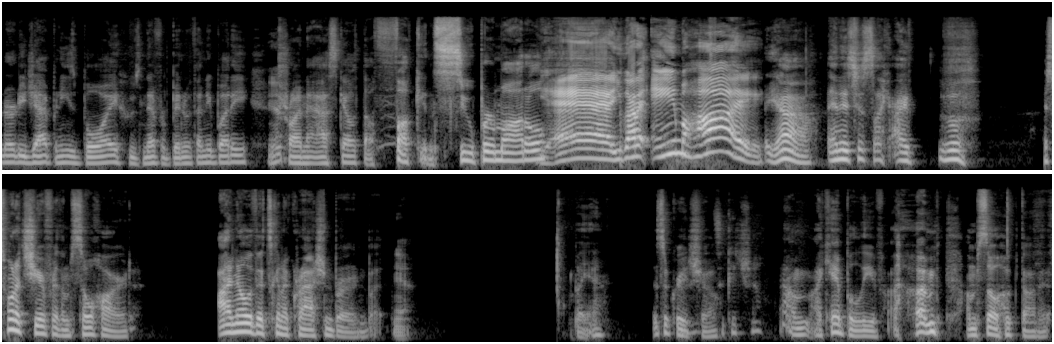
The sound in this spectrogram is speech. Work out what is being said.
nerdy Japanese boy who's never been with anybody Yeah. trying to ask out the fucking supermodel. Yeah, you gotta aim high. Yeah, and it's just like I, ugh, I just want to cheer for them so hard. I know that's gonna crash and burn, but Yeah. but yeah, it's a great show. It's a good show. Um, I can't believe I'm I'm so hooked on it.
